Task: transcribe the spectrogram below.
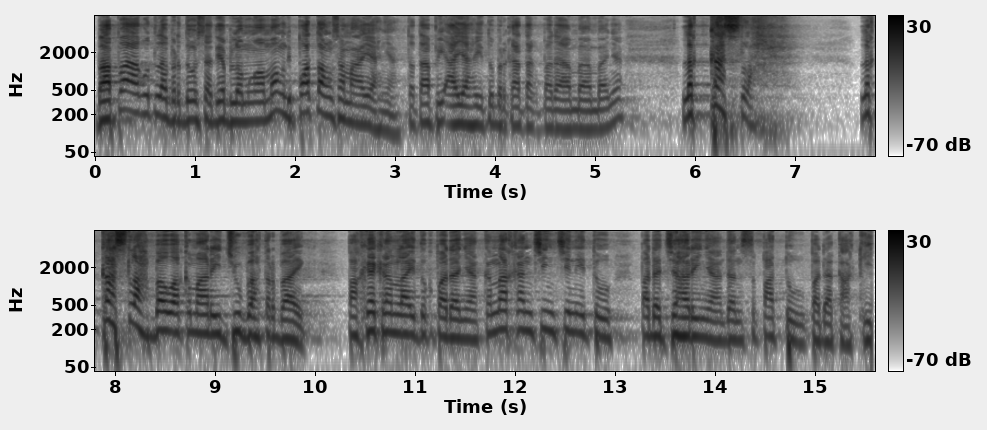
Bapak aku telah berdosa, dia belum ngomong dipotong sama ayahnya. Tetapi ayah itu berkata kepada hamba-hambanya, lekaslah, lekaslah bawa kemari jubah terbaik. Pakaikanlah itu kepadanya, kenakan cincin itu pada jarinya dan sepatu pada kaki.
